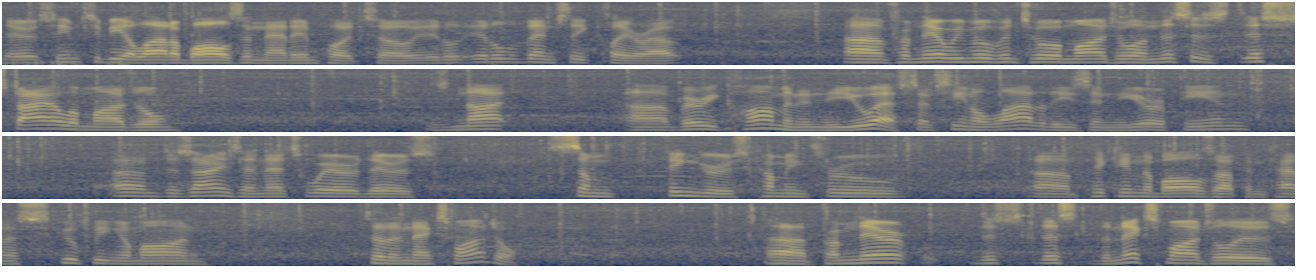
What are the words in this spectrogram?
there seems to be a lot of balls in that input, so it'll it'll eventually clear out. Uh, from there, we move into a module, and this is this style of module is not uh, very common in the U.S. I've seen a lot of these in the European um, designs, and that's where there's some fingers coming through, uh, picking the balls up and kind of scooping them on to the next module. Uh, from there, this this the next module is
